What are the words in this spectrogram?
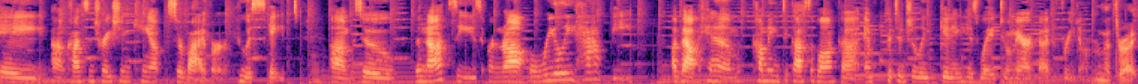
a uh, concentration camp survivor who escaped. Um, so the Nazis are not really happy about him coming to Casablanca and potentially getting his way to America to freedom. That's right,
